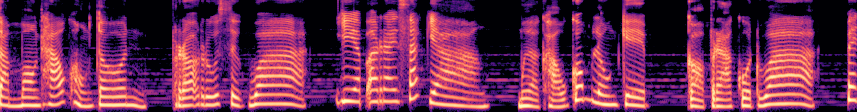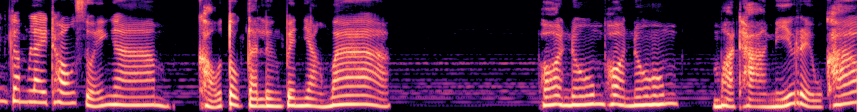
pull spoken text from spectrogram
ต่ำมองเท้าของตน เพราะรู้สึกว่า เหยียบอะไรสักอย่าง เมื่อเขาก้มลงเก็บ ก็ปรากฏว่า เป็นกำไลทองสวยงาม เขาตกตะลึงเป็นอย่างมาก พ่อนุ่มพ่อนุ่มมาทางนี้เร็วเข้า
